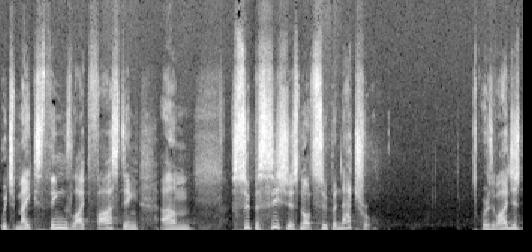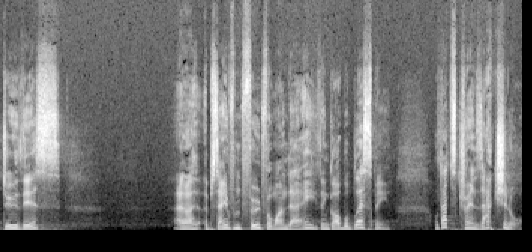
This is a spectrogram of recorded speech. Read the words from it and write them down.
which makes things like fasting um, superstitious, not supernatural. Whereas if I just do this and I abstain from food for one day, then God will bless me. Well, that's transactional.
